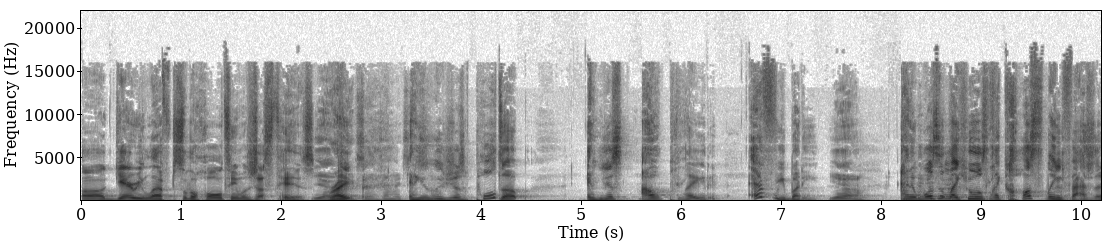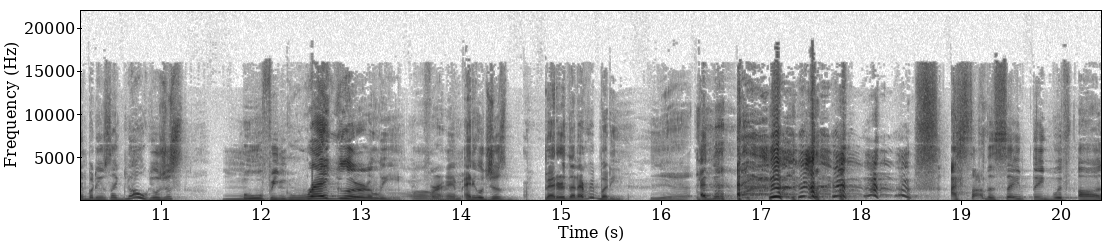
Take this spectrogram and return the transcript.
uh, Gary left, so the whole team was just his, Yeah, that right? makes sense, that makes sense. and he literally just pulled up and he just outplayed everybody. yeah. And it wasn't like he was like hustling faster, than but he was like, no, he was just moving regularly Oh. for him, and he was just better than everybody. Yeah. And then I saw the same thing with uh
